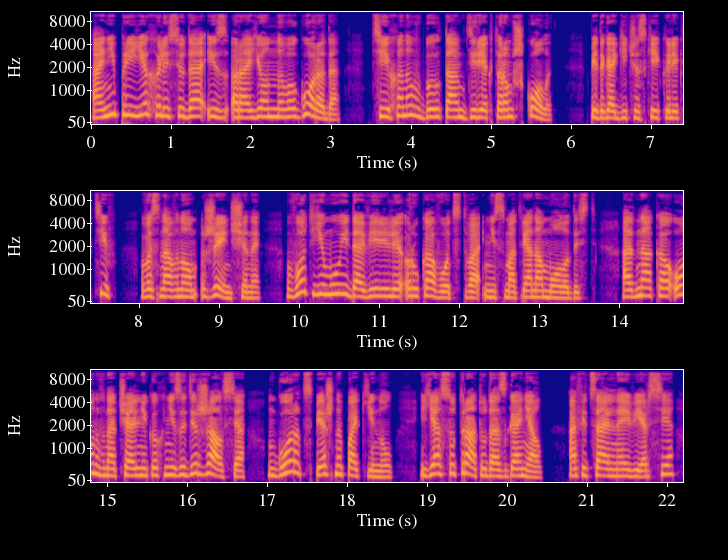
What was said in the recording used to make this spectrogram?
они приехали сюда из районного города. Тихонов был там директором школы. Педагогический коллектив, в основном женщины, вот ему и доверили руководство, несмотря на молодость. Однако он в начальниках не задержался, город спешно покинул. Я с утра туда сгонял. Официальная версия —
